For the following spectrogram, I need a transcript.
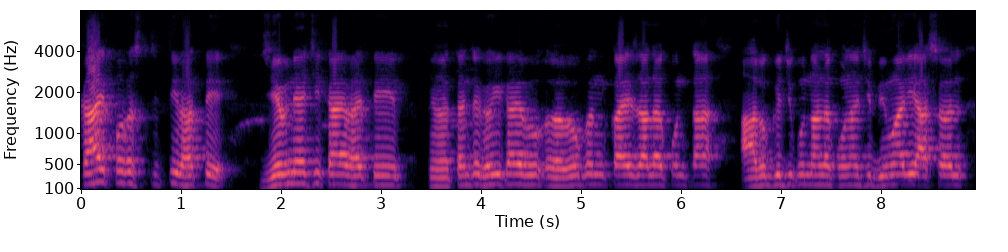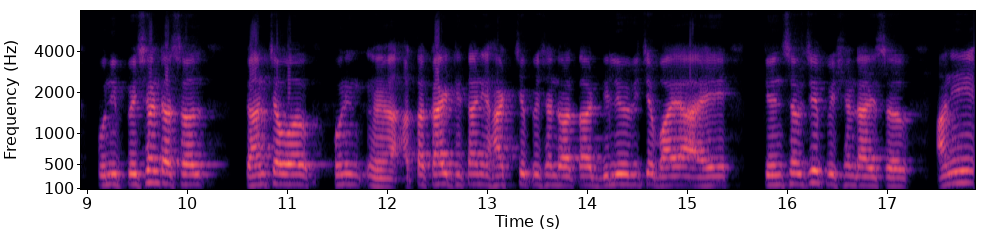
काय परिस्थिती राहते? जेवण्याची काय राहते? त्यांच्या घरी काय रोगन काय झाला कोणता आरोग्याची कोणाला कोणाची बिमारी असल कोणी पेशंट असल त्यांच्यावर कोणी आता काही ठिकाणी हार्टचे पेशंट राहतात डिलिव्हरीचे बाया आहे कॅन्सरचे पेशंट आहे सर आणि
